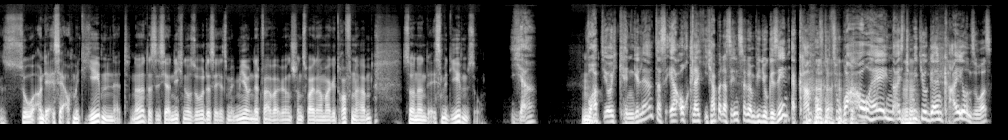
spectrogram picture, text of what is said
so, und er ist ja auch mit jedem nett, ne? Das ist ja nicht nur so, dass er jetzt mit mir nett war, weil wir uns schon zwei, dreimal getroffen haben, sondern der ist mit jedem so. Ja. Hm. Wo habt ihr euch kennengelernt? Dass er auch gleich, ich habe ja das Instagram-Video gesehen, er kam auf dich zu, wow, hey, nice to meet you again, Kai und sowas.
